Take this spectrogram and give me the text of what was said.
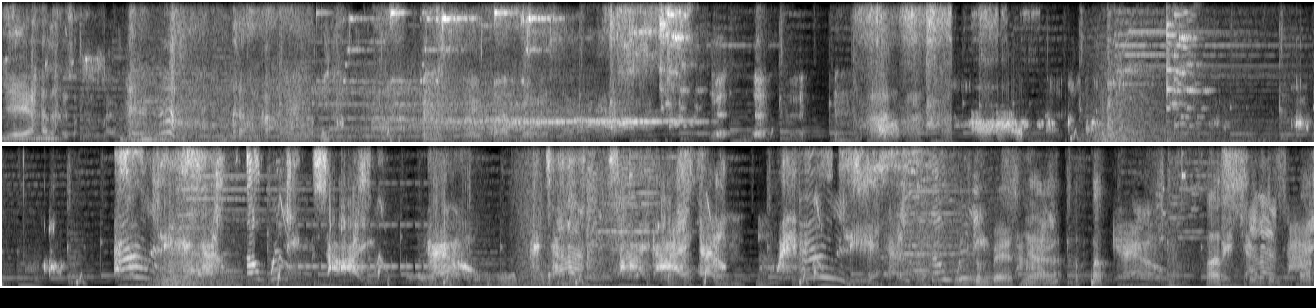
Yeah, langsung hebat bosnya. Ah, ah, ah. Untung BS-nya tepat. Pas, untung pas.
